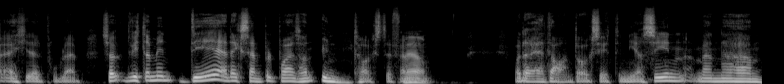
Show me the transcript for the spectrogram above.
er ikke det et problem. Så vitamin D er et eksempel på en sånn unntakstilfelle. Ja. Og det er et annet også som heter niacin, men eh,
